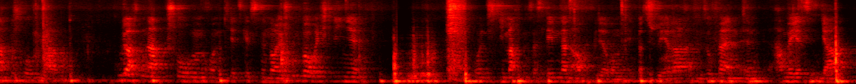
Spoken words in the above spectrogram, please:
nachgeschoben, haben Gutachten nachgeschoben und jetzt gibt es eine neue Schulbaurichtlinie und die macht uns das Leben dann auch wiederum etwas schwerer. Insofern ähm, haben wir jetzt im Jahr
